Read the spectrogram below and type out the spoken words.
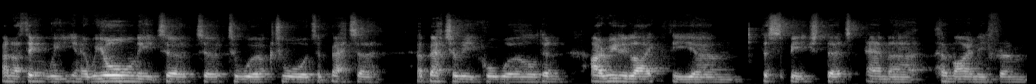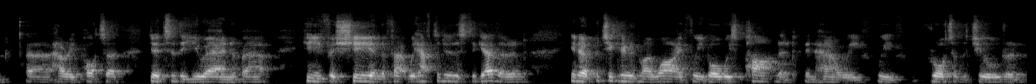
And I think we, you know, we all need to, to, to work towards a better, a better equal world. And I really like the, um, the speech that Emma Hermione from uh, Harry Potter did to the UN about he for she and the fact we have to do this together. And, you know, particularly with my wife, we've always partnered in how we've, we've brought up the children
